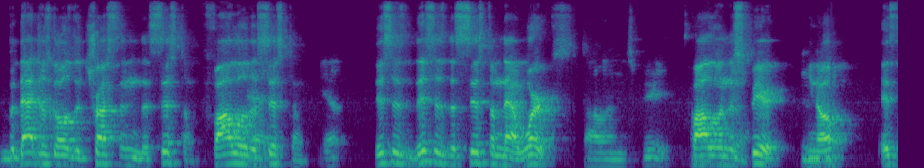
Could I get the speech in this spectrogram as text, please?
but that just goes to trusting the system follow the system Yep. This is this is the system that works. Following the spirit. following the spirit you know? It's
